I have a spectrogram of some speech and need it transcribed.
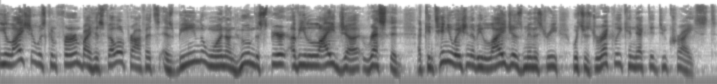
Elisha was confirmed by his fellow prophets as being the one on whom the spirit of Elijah rested, a continuation of Elijah's ministry, which was directly connected to Christ.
